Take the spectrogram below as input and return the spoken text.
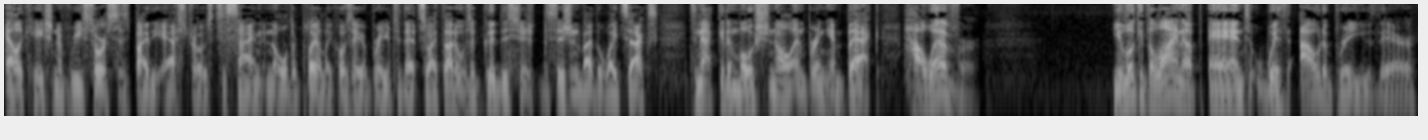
allocation of resources by the Astros to sign an older player like Jose Abreu to that. So I thought it was a good deci- decision by the White Sox to not get emotional and bring him back. However, you look at the lineup, and without Abreu there,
